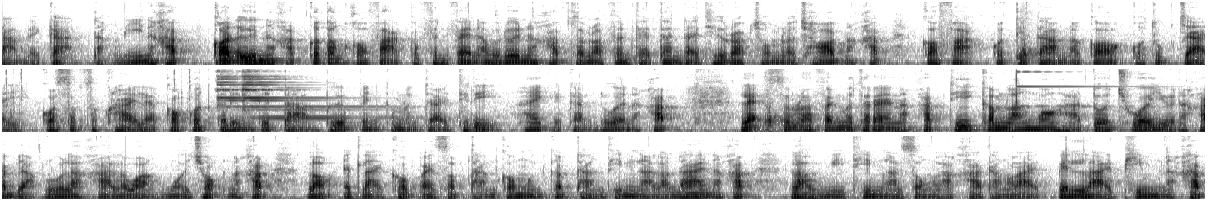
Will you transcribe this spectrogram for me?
ตามรายการดังนี้นะครับ ก่อนอื่นนะครับก็ต้องขอฝากกับแฟนๆเอาไว้ด้วยนะครับสำหรับแฟนๆท่านใดที่รับชมแล้วชอบนะครับ ก็ฝากกดติดตามแล้วก็กดถูกใจ กด subscribe และก็กดกระดิ่งติดตาม เพื่อเป็นกำลังใจที่ดีให้แก่กันด้วยนะครับ และสำหรับแฟนมวยท่านใดนะครับที่กำลังมองหาตัวช่วยอยู่นะครับอยากรู้ราคาระหว่างมวยชกนะครับลองแอดไลน์เข้าไปสอบถามข้อมูลกับทางทีมงานเราได้นะครับเรามีทีมงานส่งราคาทางไลน์เป็นลน์พิมพ์นะครับ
